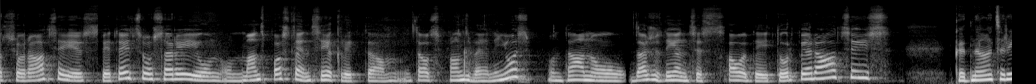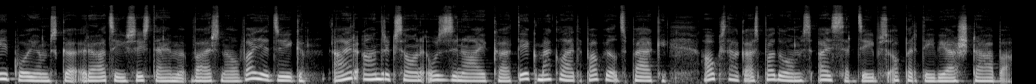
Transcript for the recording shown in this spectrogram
ar šo rāciju, es pieteicos arī, un, un mans postenis iekrita um, tautas fronts bēniņos. Tā nu dažas dienas es pavadīju tur pie rācijas. Kad nāca rīkojums, ka rāciju sistēma vairs nav vajadzīga, Aira Andriksone uzzināja, ka tiek meklēti papildspēki augstākās padomas aizsardzības operatīvajā štābā.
